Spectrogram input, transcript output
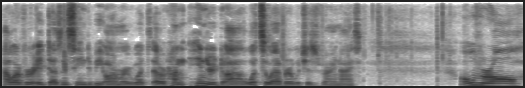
However, it doesn't seem to be armored what or hindered uh, whatsoever, which is very nice overall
